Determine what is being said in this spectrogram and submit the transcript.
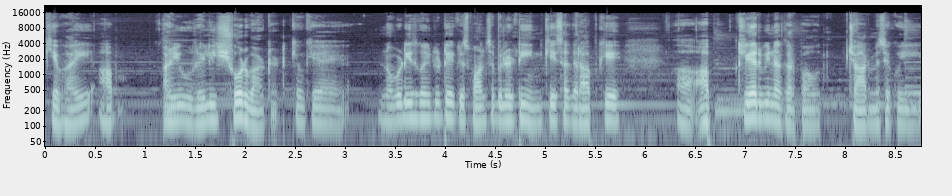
کہ بھائی، آپ are you really sure about it کیونکہ nobody is going to take responsibility in case اگر آپ کے آپ کلیئر بھی نہ کر پاؤ، چار میں سے کوئی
